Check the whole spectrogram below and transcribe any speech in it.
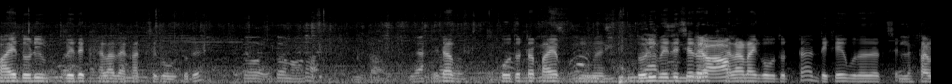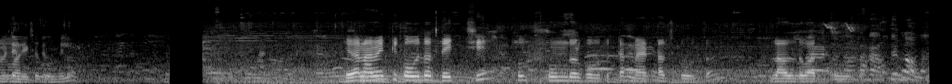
পায়ে দড়ি বেঁধে খেলা দেখাচ্ছে কবুতরে। এটা কবুতরটা পায়ে দড়ি বেঁধেছে খেলা নাই কবুতরটা দেখেই বোঝা যাচ্ছে এখানে আমি একটি কবুতর দেখছি খুব সুন্দর কবুতরটা ম্যাটাজ কবুতর লাল দোবাজ কবুতর।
